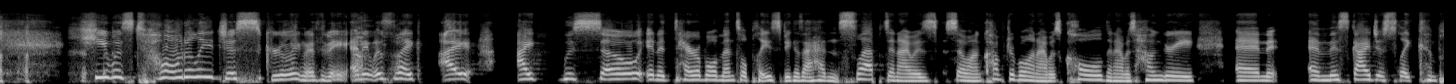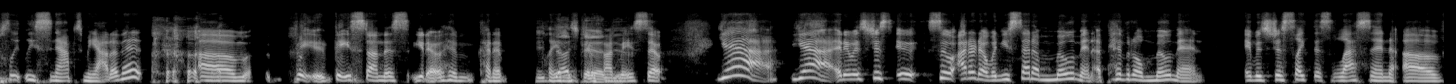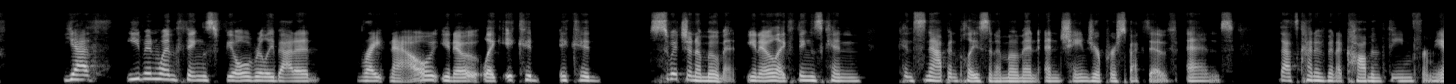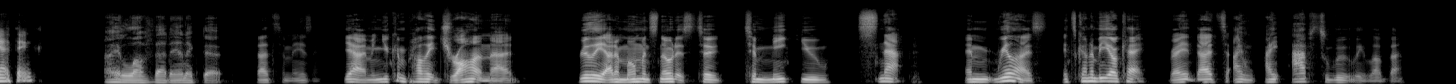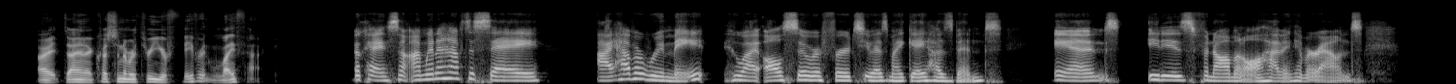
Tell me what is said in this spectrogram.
he was totally just screwing with me. And it was like I I was so in a terrible mental place because I hadn't slept and I was so uncomfortable and I was cold and I was hungry and and this guy just like completely snapped me out of it um based on this you know him kind of playing this joke on you. me. So yeah yeah and it was just it, so i don't know when you said a moment a pivotal moment it was just like this lesson of yes even when things feel really bad right now you know like it could it could switch in a moment you know like things can can snap in place in a moment and change your perspective and that's kind of been a common theme for me i think. I love that anecdote. That's amazing. Yeah i mean you can probably draw on that really at a moment's notice to to make you snap and realize it's going to be okay right that's i i absolutely love that all right diania question number 3 your favorite life hack okay so i'm going to have to say I have a roommate who I also refer to as my gay husband. And it is phenomenal having him around.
